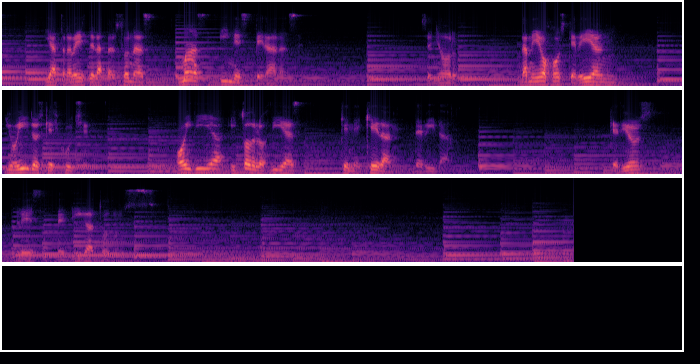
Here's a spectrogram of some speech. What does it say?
y a través de las personas más inesperadas. Señor, dame ojos que vean y oídos que escuchen, hoy día y todos los días que me quedan de vida. Que Dios les bendiga a todos.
